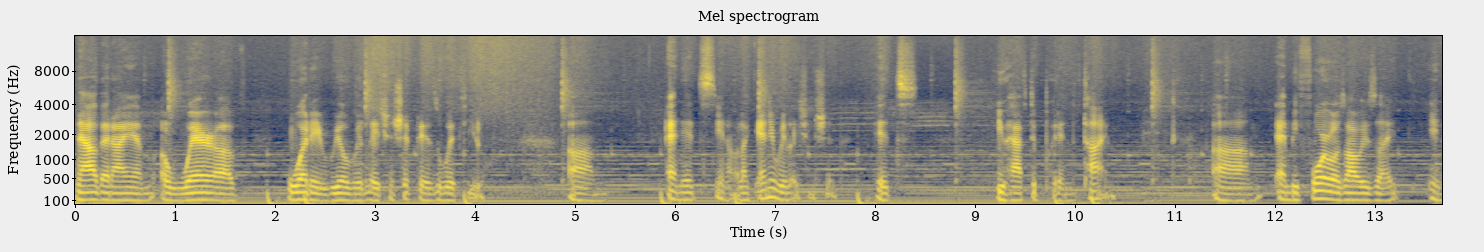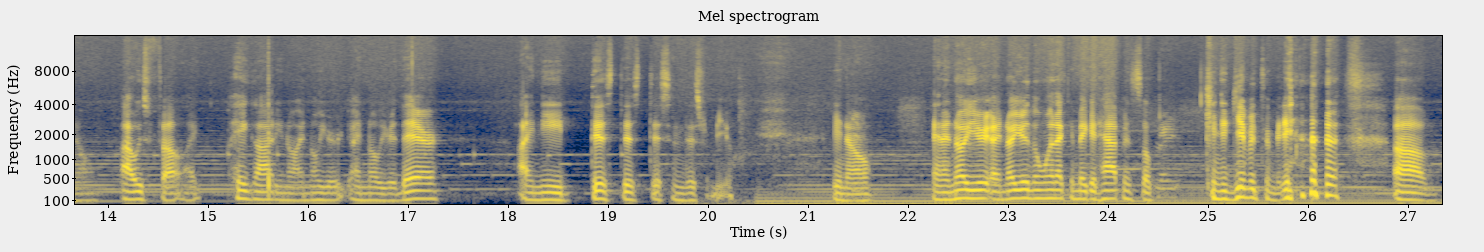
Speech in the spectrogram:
now that I am aware of what a real relationship is with you. Um, and it's, you know, like any relationship, it's you have to put in the time. Um, and before it was always like, you know, I always felt like, hey God, you know, I know you're, I know you're there. I need this, this, this, and this from you. You know, and I know you're, I know you're the one that can make it happen. So, can you give it to me? um,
